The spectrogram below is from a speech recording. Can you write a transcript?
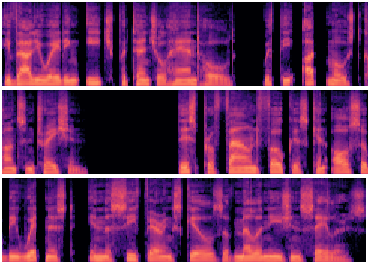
evaluating each potential handhold with the utmost concentration. This profound focus can also be witnessed in the seafaring skills of Melanesian sailors,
